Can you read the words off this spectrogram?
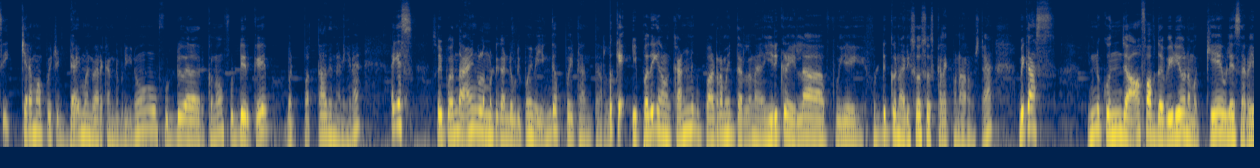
சீக்கிரமாக போயிட்டு டைமண்ட் வேறு கண்டுபிடிக்கணும். ஃபுட்டு வேறு இருக்கணும். ஃபுட்டு இருக்குது பட் பத்தாதுன்னு நினைக்கிறேன். ஐ கெஸ் ஸோ இப்போ வந்து ஆங்கிளை மட்டும் கண்டுபிடிப்போம். இவன் எங்கே போயிட்டான்னு தெரில ஓகே இப்போதைக்கு அவன் கண்ணுக்கு படுற மாதிரி தெரில நான் இருக்கிற எல்லா ஃபுட்டுக்கும் நான் ரிசோர்ஸஸ் கலெக்ட் பண்ண ஆரம்பிச்சிட்டேன். பிகாஸ் இன்னும் கொஞ்சம் ஆஃப் ஆஃப் த வீடியோ நம்ம கேவிலே சர்வே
